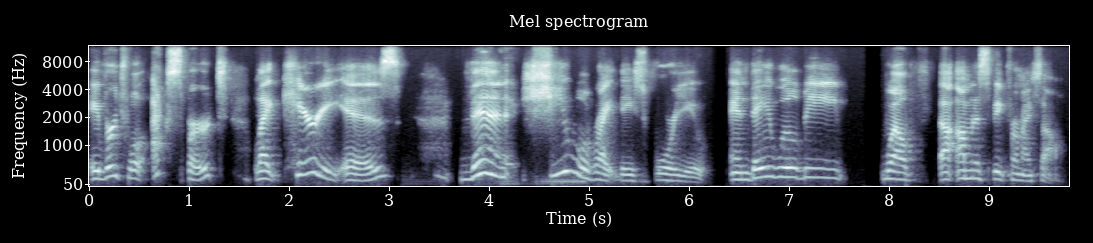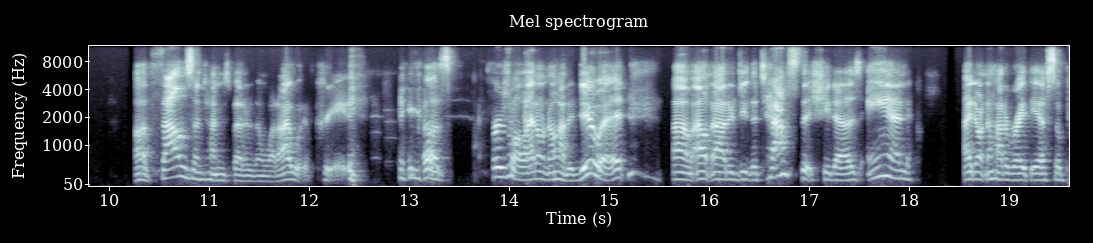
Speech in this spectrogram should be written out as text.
a virtual expert like Carrie is, then she will write these for you and they will be, well, uh, I'm going to speak for myself, a thousand times better than what I would have created because first of all, I don't know how to do it. Um, I don't know how to do the tasks that she does. And I don't know how to write the SOP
